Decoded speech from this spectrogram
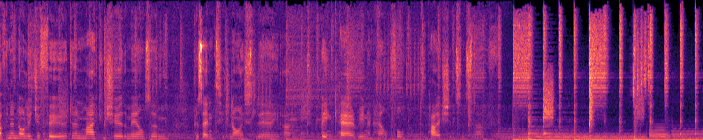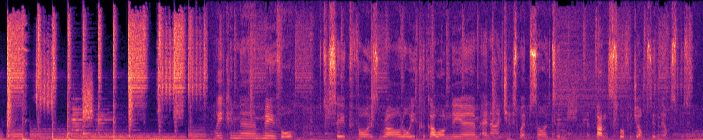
having a knowledge of food and making sure the meals are presented nicely and being caring and helpful to patients and staff. We can uh, move up to supervisor role or you could go on the um, NHS website and advance to other jobs in the hospital.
